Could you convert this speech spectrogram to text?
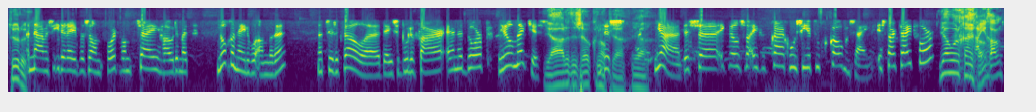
tuurlijk. namens iedereen van Zandvoort. Want zij houden met nog een heleboel anderen natuurlijk wel eh, deze boulevard en het dorp heel netjes. Ja, dat is heel knap, Dus- ja. ja. Ja, dus eh, ik wil ze wel even vragen hoe ze hiertoe gekomen zijn. Is daar tijd voor? Ja hoor, ga je Ga je gang.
